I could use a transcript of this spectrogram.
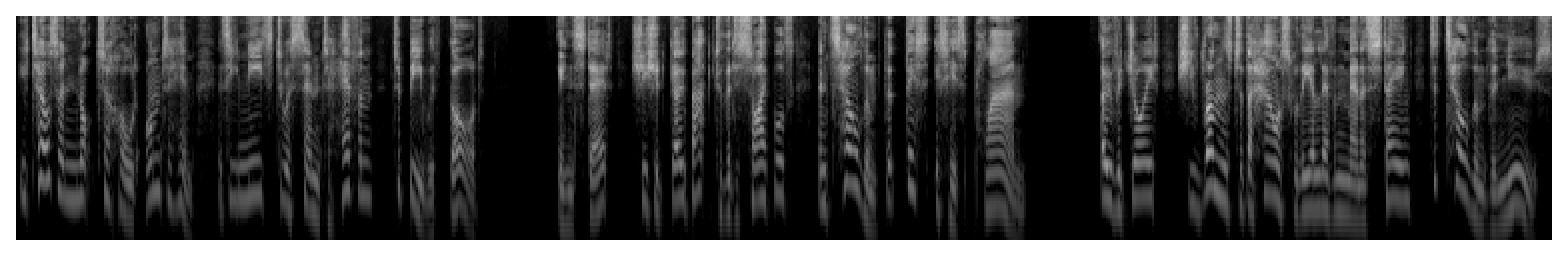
he tells her not to hold on to him as he needs to ascend to heaven to be with God. Instead, she should go back to the disciples and tell them that this is his plan. Overjoyed, she runs to the house where the eleven men are staying to tell them the news.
